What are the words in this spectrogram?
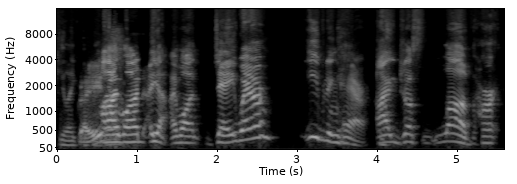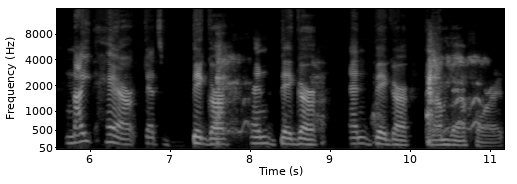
He like Right? I want yeah, I want day wear, evening hair. I just love her night hair gets bigger and bigger and bigger, and I'm there for it.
